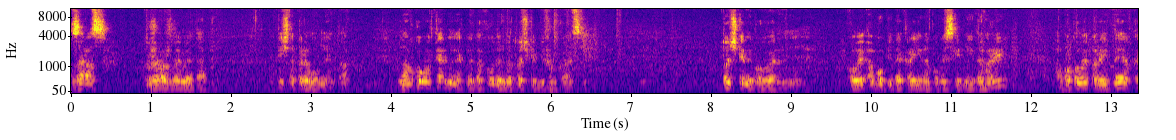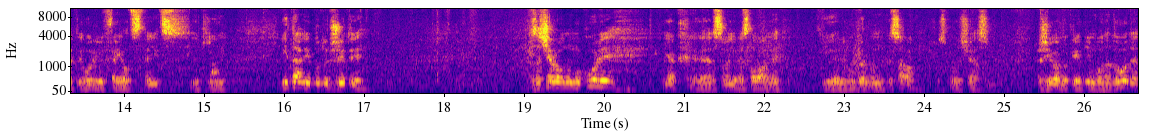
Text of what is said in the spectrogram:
зараз дуже важливий етап, фактично переломний етап. В наукових термінах ми доходимо до точки біфуркації, точки неповернення, коли або піде країна по безхідній до гори, або коли перейде в категорію failed states, які і далі будуть жити в зачарованому колі, як е, своїми словами Ігор Губерман написав що свого часу. Живемо крепнем года до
